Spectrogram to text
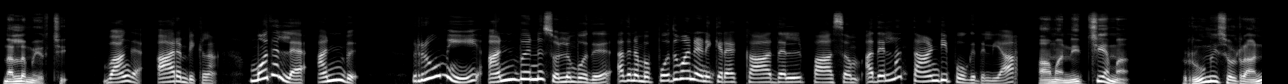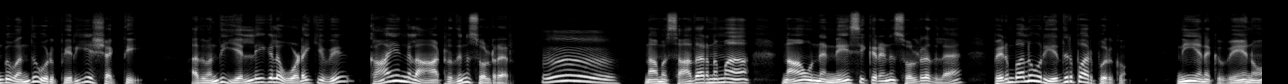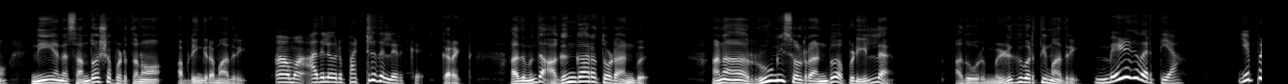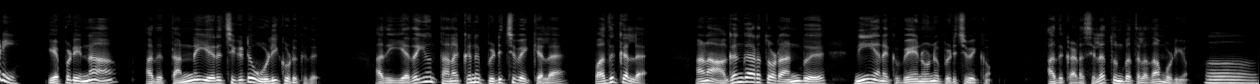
நல்ல முயற்சி. வாங்க ஆரம்பிக்கலாம். முதல்ல அன்பு. ரூமி அன்புன்னு சொல்லும்போது அது நம்ம பொதுவா நினைக்கிற காதல் பாசம் அதெல்லாம் தாண்டி போகுது இல்லையா ஆமா நிச்சயமா. ரூமி சொல்ற அன்பு வந்து ஒரு பெரிய சக்தி. அது வந்து எல்லைகளை உடைக்கவே காயங்களை ஆற்றுதுன்னு சொல்றார். நாம சாதாரணமா நான் உன்னை நேசிக்கிறேன்னு சொல்றதுல பெரும்பாலும் ஒரு எதிர்பார்ப்பு இருக்கும். நீ எனக்கு வேணும் நீ என்னை சந்தோஷப்படுத்தணும் அப்படிங்கிற மாதிரி. ஆமா அதுல ஒரு பற்றுதல் இருக்கு. கரெக்ட். அது வந்து அகங்காரத்தோட அன்பு. ஆனா ரூமி சொல்ற அன்பு அப்படி இல்ல. அது ஒரு மெழுகுவர்த்தி மாதிரி. மெழுகுவர்த்தியா? எப்படி? எப்படின்னா அது தன்னை எரிச்சுக்கிட்டு ஒளி கொடுக்குது. அது எதையும் தனக்குன்னு பிடிச்சு வைக்கல பதுக்கல. ஆனா அகங்காரத்தோட அன்பு நீ எனக்கு வேணும்னு பிடிச்சு வைக்கும். அது கடைசில துன்பத்துல தான் முடியும். ஓ.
